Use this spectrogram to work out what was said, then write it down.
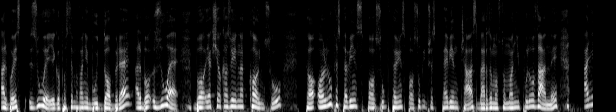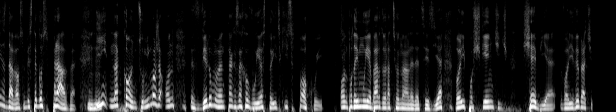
albo jest zły. Jego postępowanie było dobre albo złe, bo jak się okazuje na końcu, to on był przez pewien sposób, pewien sposób i przez pewien czas bardzo mocno manipulowany, a nie zdawał sobie z tego sprawę. Mhm. I na końcu, mimo że on w wielu momentach zachowuje stoicki spokój, on podejmuje bardzo racjonalne decyzje, woli poświęcić siebie, woli wybrać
